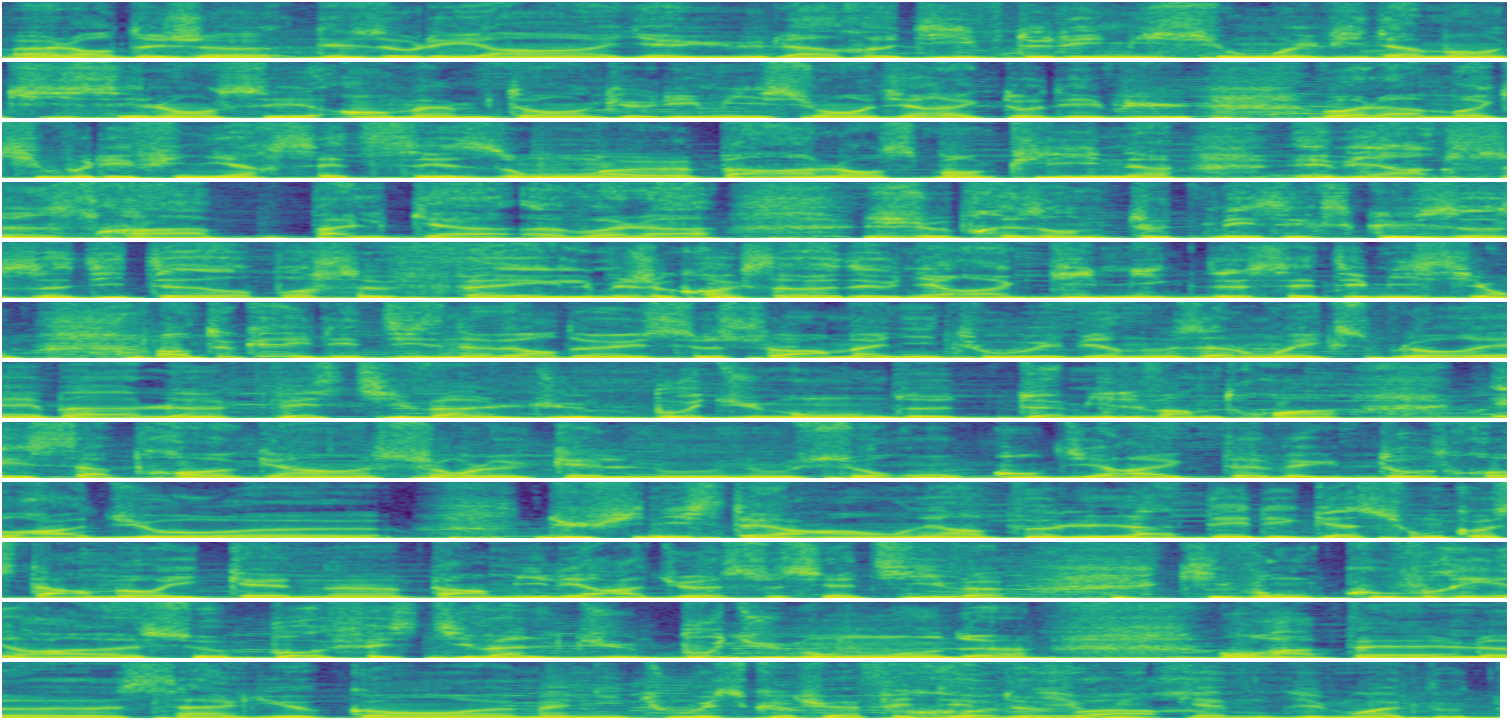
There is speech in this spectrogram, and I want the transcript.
alors déjà, désolé, hein, il y a eu la rediff de l'émission évidemment qui s'est lancée en même temps que l'émission en direct au début. Voilà, moi qui voulais finir cette saison euh, par un lancement clean, eh bien, ce ne sera pas le cas. Euh, voilà, je présente toutes mes excuses aux auditeurs pour ce fail, mais je crois que ça va devenir un gimmick de cette émission. En tout cas, il est 19h02 et ce soir, Manitou, eh bien, nous allons explorer bah, le festival du bout du monde 2023 et sa prog, hein, sur lequel nous, nous serons en direct avec d'autres radios euh, du Finistère. hein. On est un peu la délégation costarmoricaine euh, parmi les radios associatives qui vont couvrir euh, ce beau festival du bout du monde. On rappelle, ça a lieu quand, Manitou? Est-ce que tu as fait tes Premier devoirs? week-end du mois d'août.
